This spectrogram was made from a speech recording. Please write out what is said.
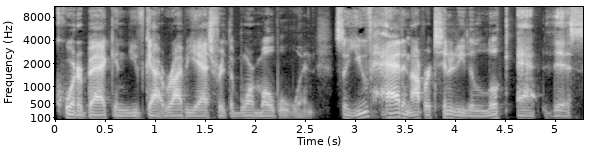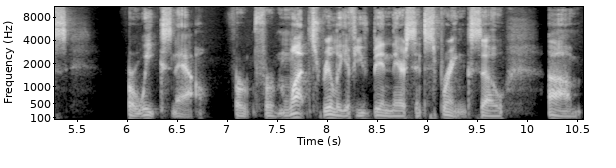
quarterback, and you've got Robbie Ashford, the more mobile one. So you've had an opportunity to look at this for weeks now, for for months, really, if you've been there since spring. So um,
